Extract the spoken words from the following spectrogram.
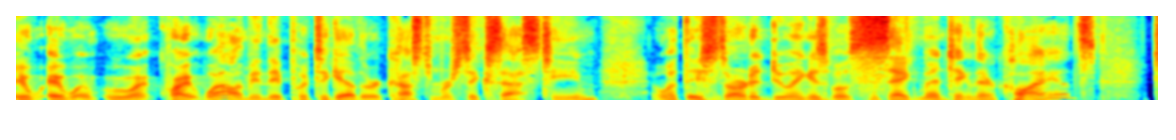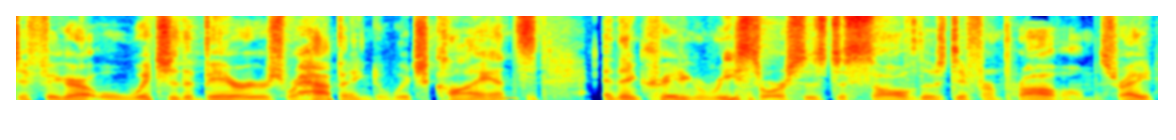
It, it, went, it, went, quite well. I mean, they put together a customer success team, and what they started doing is both segmenting their clients to figure out well, which of the barriers were happening to which clients, and then creating resources to solve those different problems. Right?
